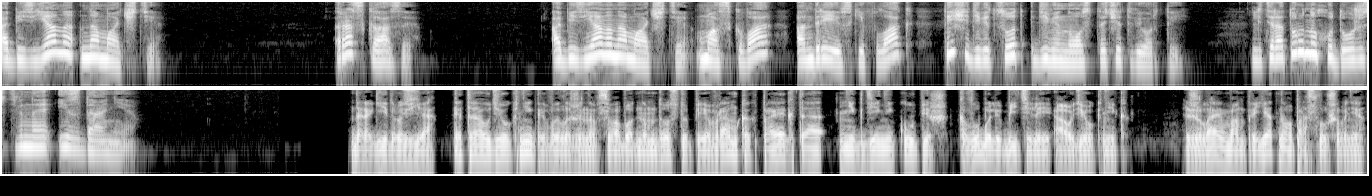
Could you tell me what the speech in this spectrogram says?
Обезьяна на мачте. Рассказы. Обезьяна на мачте. Москва. Андреевский флаг. 1994. Литературно-художественное издание. Дорогие друзья, эта аудиокнига выложена в свободном доступе в рамках проекта «Нигде не купишь» Клуба любителей аудиокниг. Желаем вам приятного прослушивания.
